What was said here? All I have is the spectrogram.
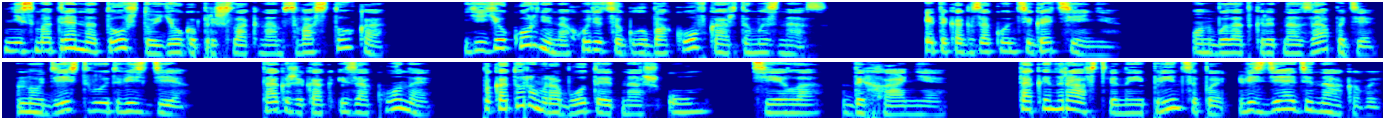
Несмотря на то, что йога пришла к нам с Востока, ее корни находятся глубоко в каждом из нас. Это как закон тяготения. Он был открыт на Западе, но действует везде, так же, как и законы, по которым работает наш ум, тело, дыхание, так и нравственные принципы везде одинаковы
